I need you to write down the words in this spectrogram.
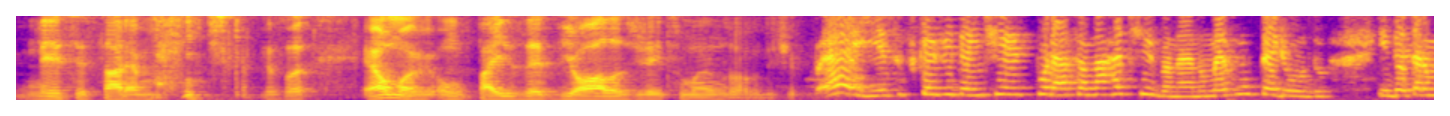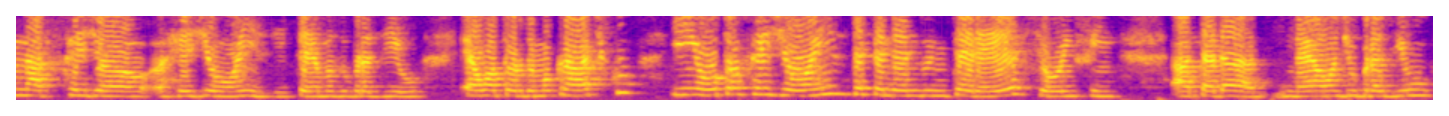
necessariamente que a pessoa é uma, um país é, viola os direitos humanos, algo do tipo. É, e isso fica evidente por essa narrativa, né? No mesmo período, em determinadas regi regiões e temas do Brasil, é um ator democrático, e em outras regiões, dependendo do interesse, ou enfim, até da, né, onde o Brasil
